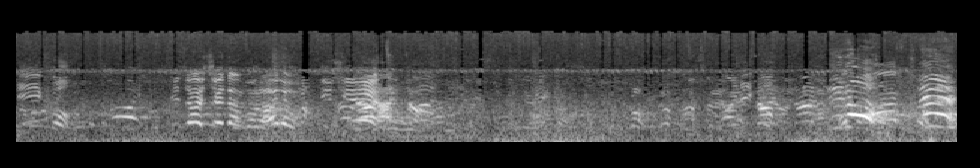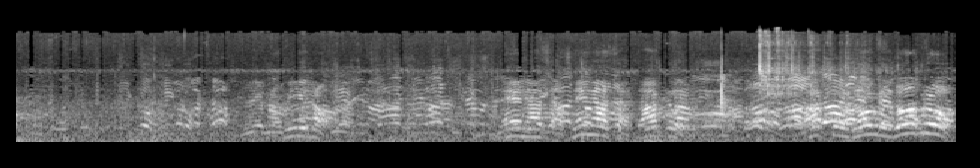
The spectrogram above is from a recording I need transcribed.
Niko! Izaći jedan, Volado! Nino! Ne! Mirno, mirno. Ne nazad, ne nazad, tako je. Tako je, dobro, dobro.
